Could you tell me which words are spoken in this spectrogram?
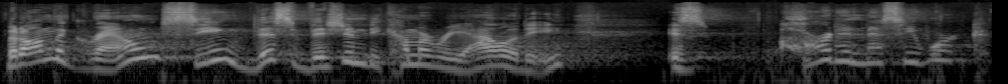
But on the ground, seeing this vision become a reality is hard and messy work.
